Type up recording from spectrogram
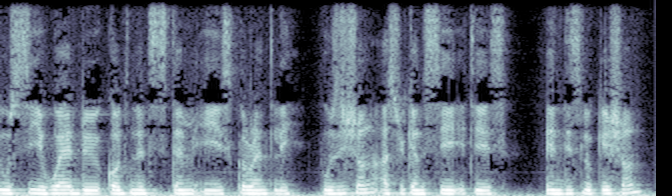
to see where the coordinate system is currently positioned. As you can see it is in this location.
